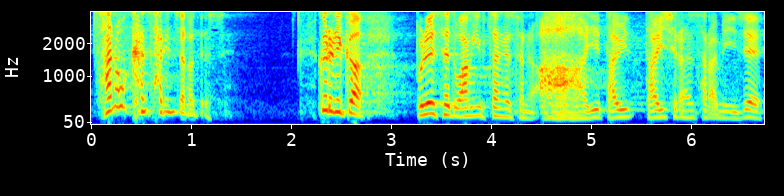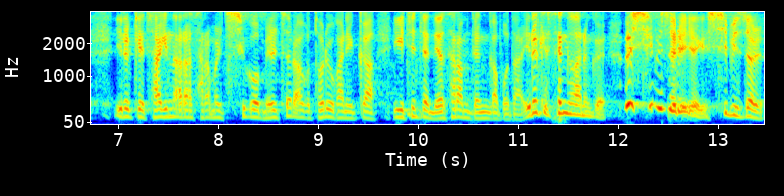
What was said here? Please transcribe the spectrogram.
잔혹한 살인자가 됐어요. 그러니까 블레셋 왕 입장에서는 아, 이 다윗, 다윗이라는 사람이 이제 이렇게 자기 나라 사람을 치고 멸절하고 도륙하니까 이게 진짜 내 사람 된가 보다. 이렇게 생각하는 거예요. 12절에 얘기, 12절,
